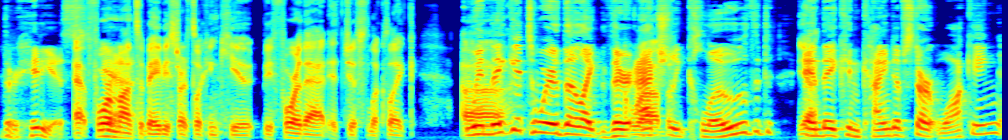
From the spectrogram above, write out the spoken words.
they're hideous. At four Yeah. months, a baby starts looking cute. Before that, it just looks like when they uh, get to where the like they're grub. actually clothed Yeah. and they can kind of start walking,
